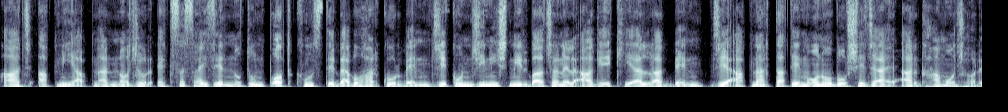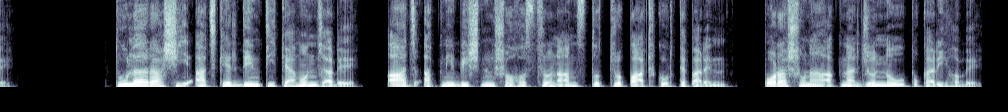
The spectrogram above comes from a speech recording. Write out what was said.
আজ আপনি আপনার নজর এক্সারসাইজের নতুন পথ খুঁজতে ব্যবহার করবেন, যে কোন জিনিস নির্বাচনের আগে খেয়াল রাখবেন, যে আপনার তাতে মনও বসে যায় আর ঘামও ঝরে। তুলা রাশি আজকের দিনটি কেমন যাবে? আজ আপনি বিষ্ণু সহস্র নাম স্তোত্র পাঠ করতে পারেন। পড়াশোনা আপনার জন্য উপকারী হবে।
